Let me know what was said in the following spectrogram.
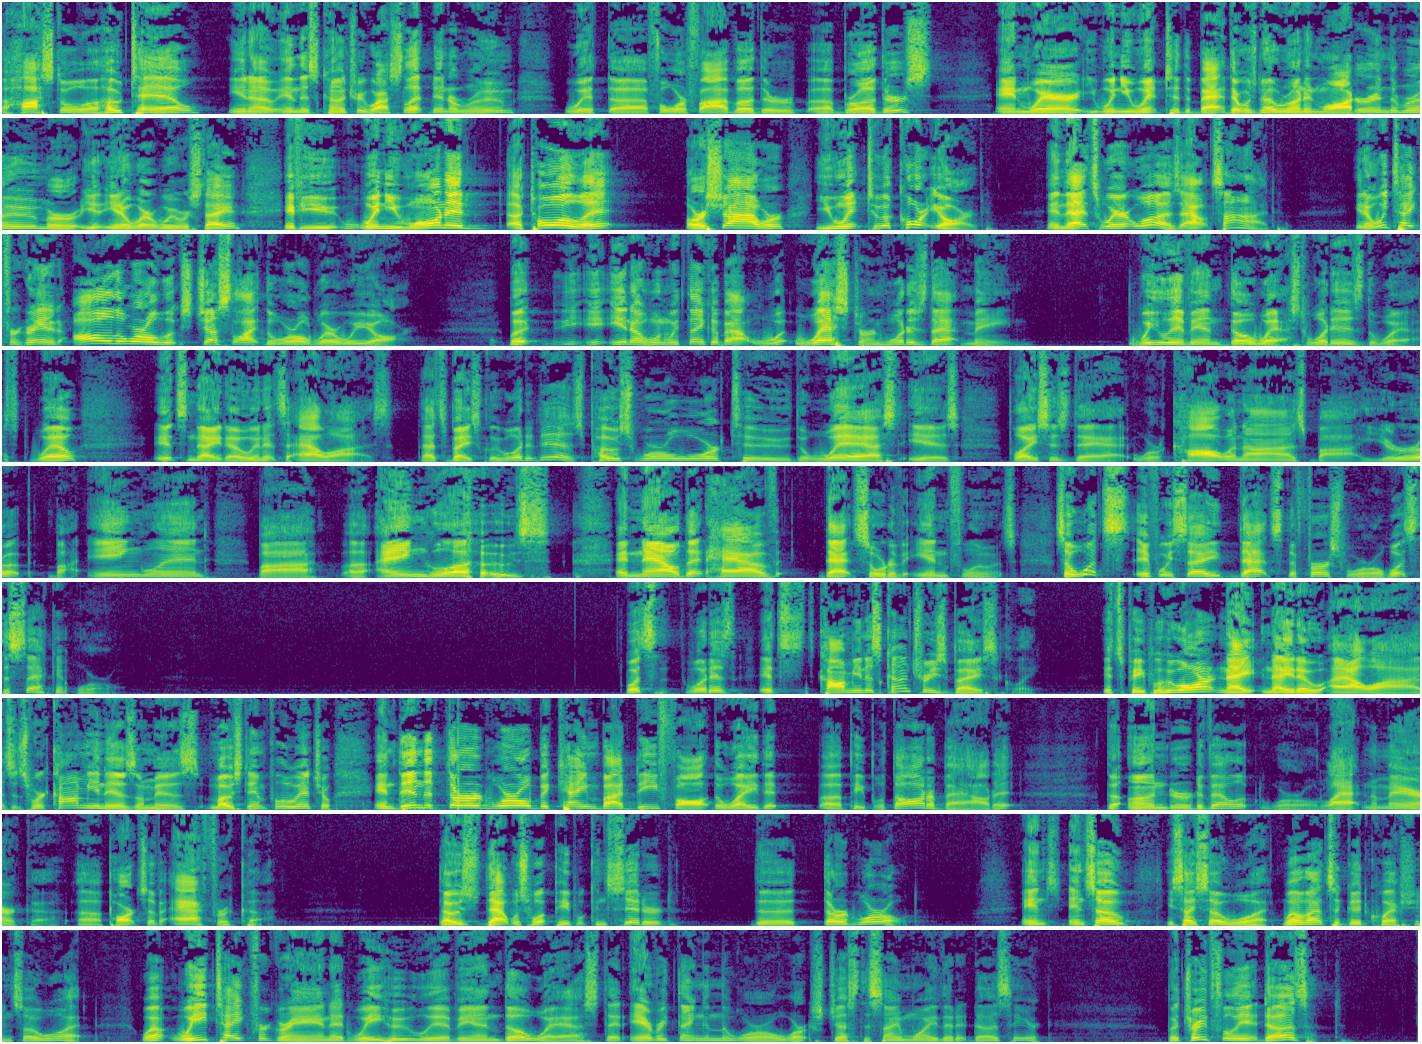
a hostel, a hotel, you know, in this country where I slept in a room with uh, four or five other uh, brothers, and where when you went to the back, there was no running water in the room, or you, you know where we were staying. If you when you wanted a toilet or a shower, you went to a courtyard, and that's where it was outside. You know, we take for granted all the world looks just like the world where we are. But, you know, when we think about Western, what does that mean? We live in the West. What is the West? Well, it's NATO and its allies. That's basically what it is. Post World War II, the West is places that were colonized by Europe, by England, by uh, Anglos, and now that have that sort of influence. So, what's, if we say that's the first world, what's the second world? What's what is it's communist countries basically. It's people who aren't NATO allies. It's where communism is most influential. And then the third world became by default the way that uh, people thought about it the underdeveloped world, Latin America, uh, parts of Africa. Those, that was what people considered the third world. And, and so you say, so what? Well, that's a good question. So what? Well, we take for granted, we who live in the West, that everything in the world works just the same way that it does here. But truthfully, it doesn't.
